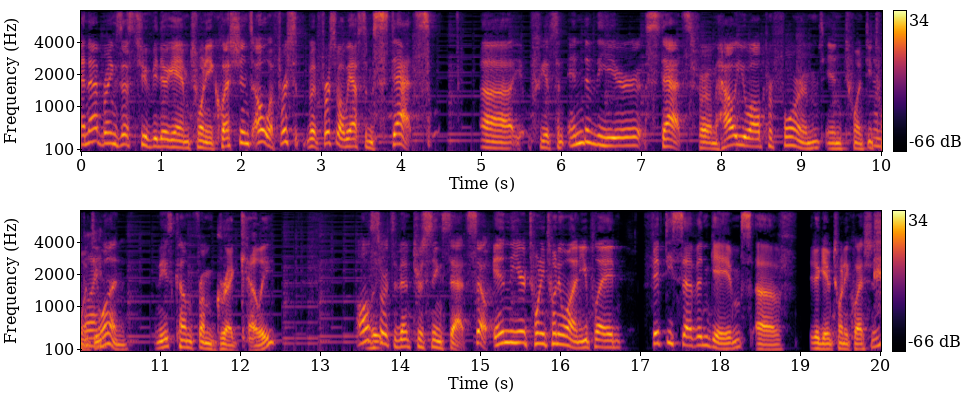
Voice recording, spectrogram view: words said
and that brings us to video game 20 questions. Oh, first, but first of all, we have some stats. Uh, we have some end of the year stats from how you all performed in 2021. and these come from Greg Kelly. All sorts of interesting stats. So, in the year 2021, you played 57 games of video game 20 questions.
